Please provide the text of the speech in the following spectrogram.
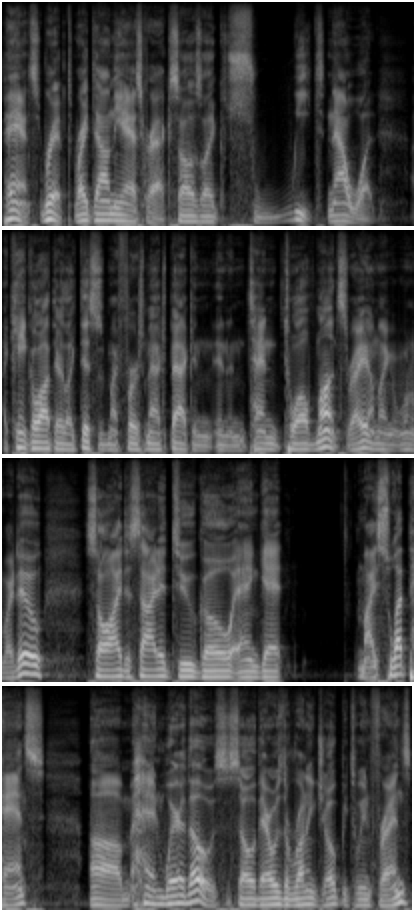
pants ripped right down the ass crack. So I was like, "Sweet, now what?" I can't go out there like this is my first match back in, in, in 10, 12 months, right? I'm like, what do I do? So I decided to go and get my sweatpants um, and wear those. So there was the running joke between friends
